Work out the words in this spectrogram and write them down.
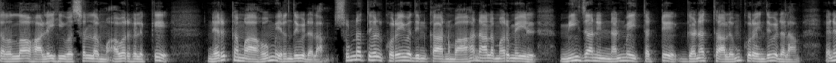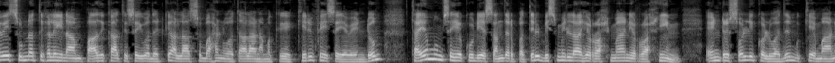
சல்லாஹ் அலைஹி வசல்லம் அவர்களுக்கு நெருக்கமாகவும் இருந்து விடலாம். குறைவதின் காரணமாக நாள மறுமையில் மீஜானின் நன்மை தட்டு கனத்தாலும் குறைந்து விடலாம். எனவே சுண்ணத்துகளை நாம் பாதுகாத்து செய்வதற்கு அல்லாஹ் சுபஹன் வத்தாலா நமக்கு கிருஃபை செய்ய வேண்டும். தயமும் செய்யக்கூடிய சந்தர்ப்பத்தில் பிஸ்மில்லாஹி ரஹ்மான் ரஹீம் என்று சொல்லிக் கொள்வது முக்கியமான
